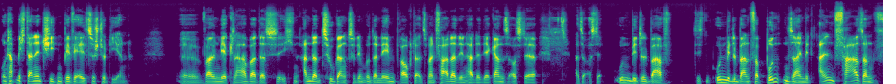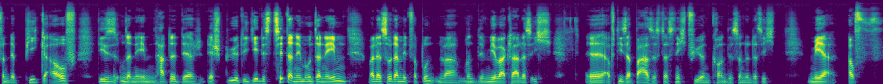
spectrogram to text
und habe mich dann entschieden, BWL zu studieren äh, weil mir klar war, dass ich einen anderen Zugang zu dem Unternehmen brauchte, als mein Vater den hatte, der ganz aus der, also aus der unmittelbar diesem unmittelbaren Verbundensein mit allen Fasern von der Pike auf dieses Unternehmen hatte, der, der spürte jedes Zittern im Unternehmen, weil er so damit verbunden war. Und mir war klar, dass ich äh, auf dieser Basis das nicht führen konnte, sondern dass ich mehr auf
